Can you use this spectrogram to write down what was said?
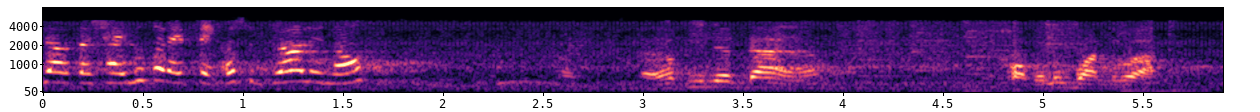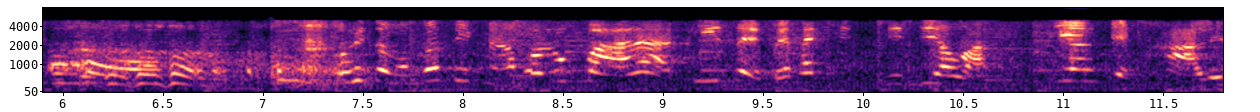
เราจะใช้ลูกอะไรเตะก็สุดยอดเลยเนาะแต่ถ้าพี่เลือกได้นะขอเป็นลูกบอลดีกว่าเฮ้ยแต่มันก็จริงนะเพราะลูกบาสอะพี่เตะไปแค่นิดเดียวอะพี่ยังเจ็บขาเลย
